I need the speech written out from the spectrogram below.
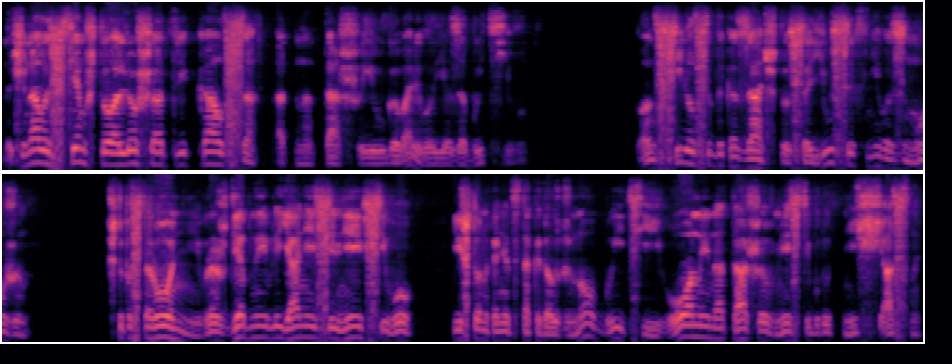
Начиналось с тем, что Алеша отрекался от Наташи и уговаривал ее забыть его. Он силился доказать, что союз их невозможен, что посторонние, враждебные влияния сильнее всего, и что, наконец, так и должно быть, и он, и Наташа вместе будут несчастны,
